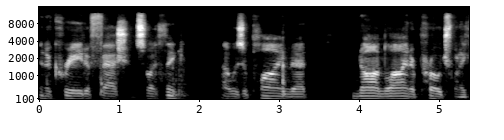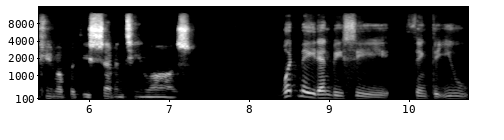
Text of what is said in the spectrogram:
in a creative fashion? So I think I was applying that non line approach when I came up with these 17 laws. What made NBC think that you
